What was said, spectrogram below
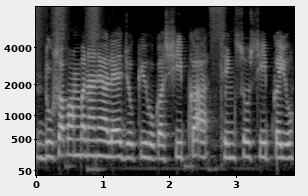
दूसरा फार्म बनाने वाले हैं, जो कि होगा शीप का। थिंक सो शीप का हो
